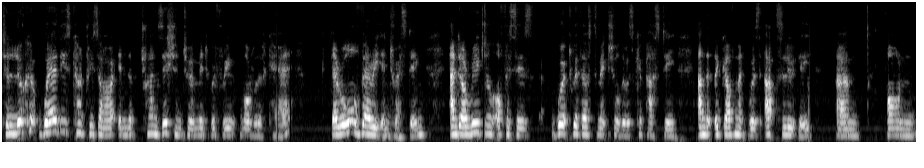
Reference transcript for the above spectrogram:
to look at where these countries are in the transition to a midwifery model of care. They're all very interesting. And our regional offices worked with us to make sure there was capacity and that the government was absolutely um, on,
